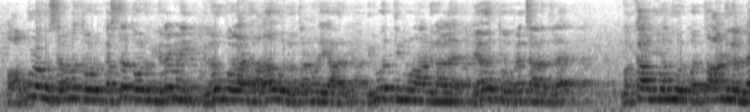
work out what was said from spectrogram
அப்ப அவ்வளவு சிரமத்தோடும் கஷ்டத்தோடும் இறைவனை இரவு பகலாக அதாவது ஒரு தன்னுடைய இருபத்தி மூணு ஆண்டு கால ஏகத்துவ பிரச்சாரத்துல மக்காவுக்கு வந்து ஒரு பத்து ஆண்டுகள்ல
